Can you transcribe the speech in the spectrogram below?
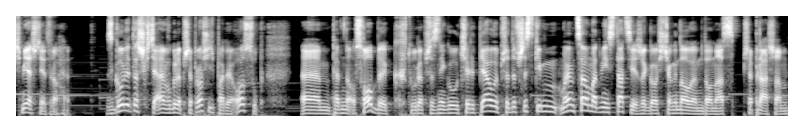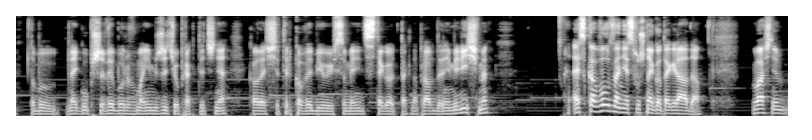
Śmiesznie trochę. Z góry też chciałem w ogóle przeprosić parę osób, em, pewne osoby, które przez niego ucierpiały, przede wszystkim moją całą administrację, że go ściągnąłem do nas. Przepraszam, to był najgłupszy wybór w moim życiu praktycznie. Koleś się tylko wybił i w sumie nic z tego tak naprawdę nie mieliśmy. SKW za niesłusznego degrada. Właśnie,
